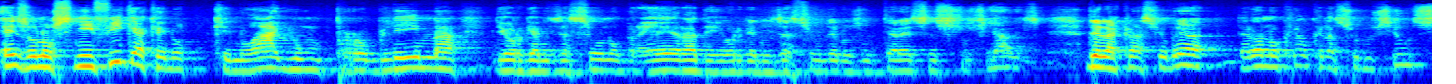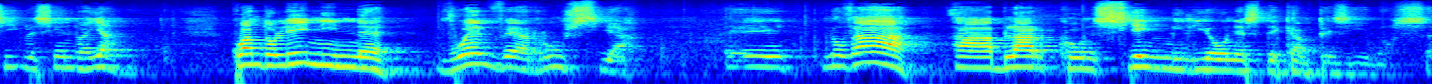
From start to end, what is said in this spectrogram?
Eso no significa que no, que no, hay un problema de organización obrera, de organización de los intereses sociales de la clase obrera, pero no creo que la solución siga siendo allá. Cuando Lenin vuelve a Rusia, eh, no va a hablar con 100 millones de campesinos,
